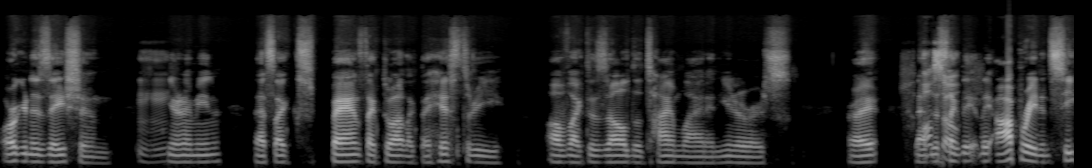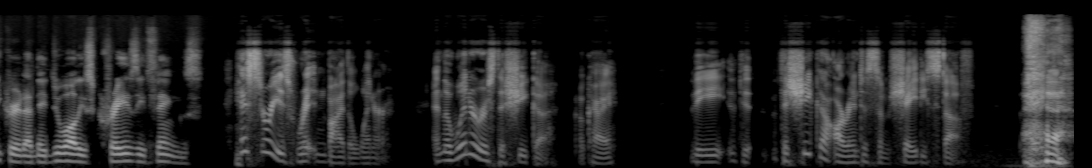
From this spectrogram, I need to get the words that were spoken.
organization. hmm You know what I mean? That's like spans like throughout like the history of like the Zelda timeline and universe, right? That just like they, they operate in secret and they do all these crazy things. History is written by the winner, and the winner is the Sheikah. Okay, the the, the Sheikah are into some shady stuff.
